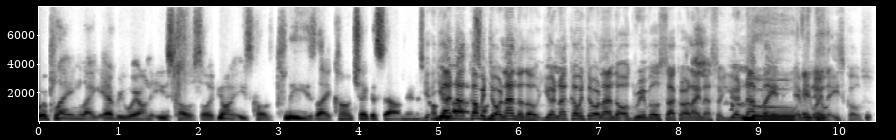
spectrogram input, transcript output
We're playing like everywhere on the East Coast. So if you're on the East Coast, please like come check us out, man. It's Y- gonna be You're not live. coming So to Orlando though. You're not coming to Orlando or Greenville, South Carolina. So you're not Boo. playing And everywhere in the East Coast.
